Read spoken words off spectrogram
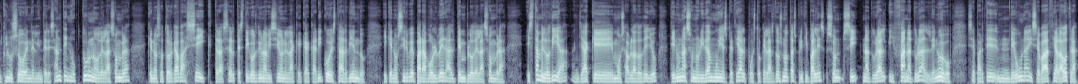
Incluso en el interesante Nocturno de la Sombra que nos otorgaba Shake tras ser testigos de una visión en la que Kakariko está ardiendo y que nos sirve para volver al Templo de la Sombra esta melodía, ya que hemos hablado de ello, tiene una sonoridad muy especial, puesto que las dos notas principales son si natural y fa natural. De nuevo, se parte de una y se va hacia la otra.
